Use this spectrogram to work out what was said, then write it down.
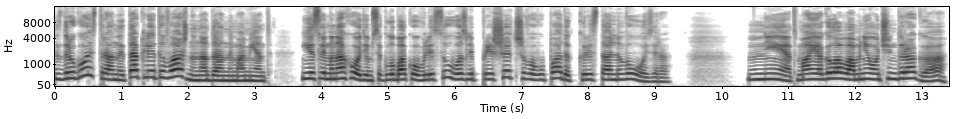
С другой стороны, так ли это важно на данный момент, если мы находимся глубоко в лесу возле пришедшего в упадок кристального озера? Нет, моя голова мне очень дорога.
